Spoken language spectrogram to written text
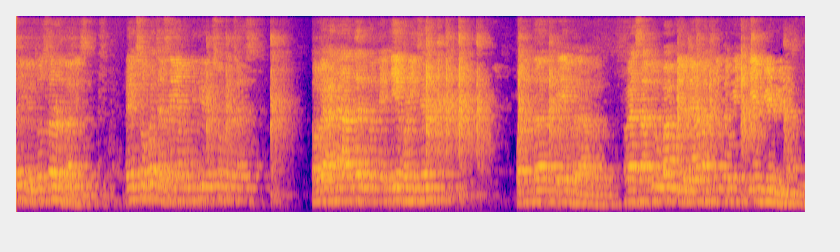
લઈ લે તો સરળતા રહેશે 150 અહીંયા મૂકી દો 150 હવે આના આધારે તમને a મળી છે 15 a બરાબર. હવે આ સાદું રૂપ એટલે આમાંથી તમે a મેળવી નાખો.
